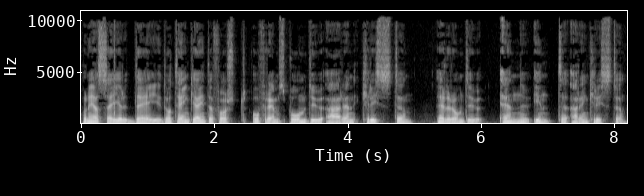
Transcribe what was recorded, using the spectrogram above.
Och när jag säger dig, då tänker jag inte först och främst på om du är en kristen eller om du ännu inte är en kristen.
